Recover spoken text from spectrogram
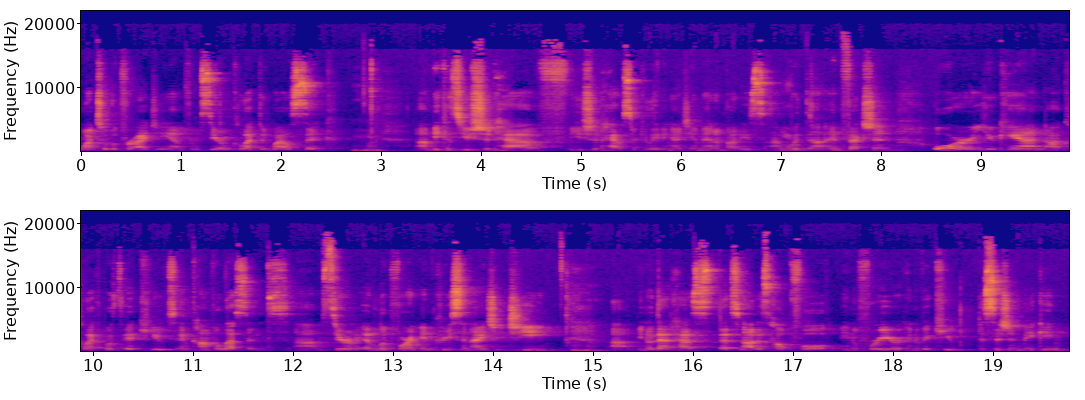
want to look for IgM from serum collected while sick, um, because you should have you should have circulating IgM antibodies um, Yeah. with uh, infection. Or you can uh, collect both acute and convalescent um, serum and look for an increase in IgG. Um, you know that has that's not as helpful, you know, for your kind of acute decision making.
